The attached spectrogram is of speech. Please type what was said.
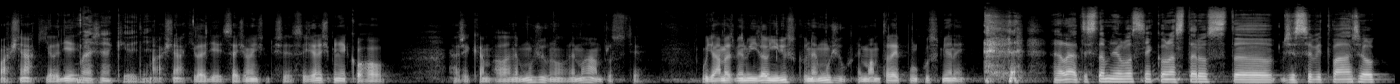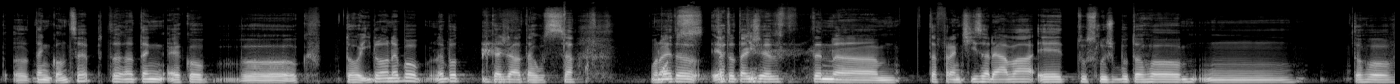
máš nějaký lidi? Máš nějaký lidi. Máš nějaký lidi, seženeš, seženeš mi někoho? A říkám, ale nemůžu, no, nemám prostě uděláme změnu jídelní lístku, nemůžu, nemám tady půlku směny. Hele, ty jsi tam měl vlastně jako na starost, eh, že si vytvářel eh, ten koncept, eh, ten jako toho jídlo, nebo, nebo každá ta husa? Ono je to, je to tak, že ten, ta franšíza dává i tu službu toho, mm, toho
